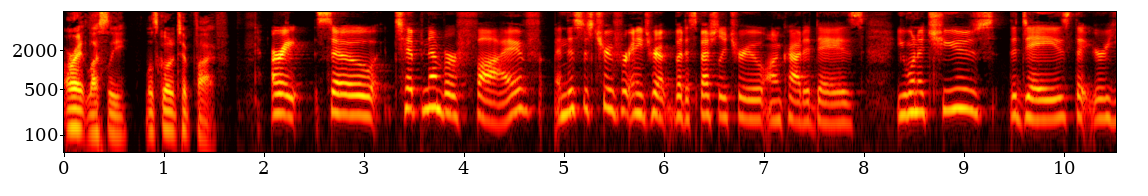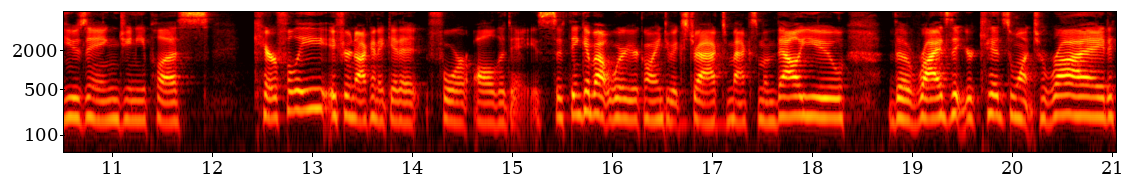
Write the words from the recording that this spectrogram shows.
All right, Leslie, let's go to tip five. All right. So, tip number five, and this is true for any trip, but especially true on crowded days. You want to choose the days that you're using Genie Plus carefully if you're not going to get it for all the days. So think about where you're going to extract maximum value, the rides that your kids want to ride,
